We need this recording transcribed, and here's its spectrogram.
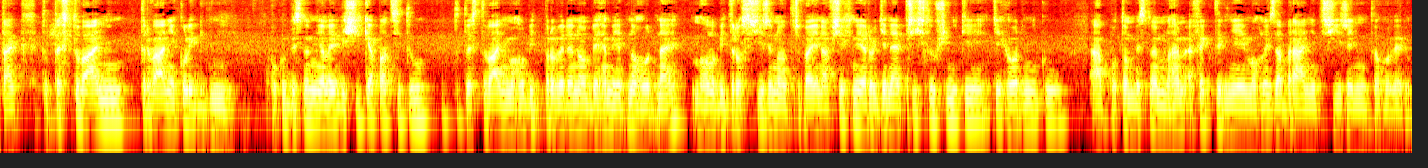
tak to testování trvá několik dní. Pokud bychom měli vyšší kapacitu, to testování mohlo být provedeno během jednoho dne, mohlo být rozšířeno třeba i na všechny rodinné příslušníky těch horníků a potom bychom mnohem efektivněji mohli zabránit šíření toho viru.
